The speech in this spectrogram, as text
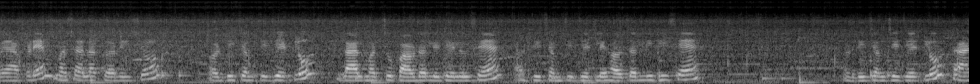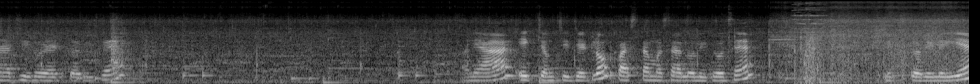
હવે આપણે મસાલા કરીશું. અડધી ચમચી જેટલું લાલ મરચું પાવડર લીધેલું છે. અડધી ચમચી જેટલી હળદર લીધી છે. અડધી ચમચી જેટલું ધાણા જીરું એડ કર્યું છે. અને આ એક ચમચી જેટલો પાસ્તા મસાલો લીધો છે. મિક્સ કરી લઈએ.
